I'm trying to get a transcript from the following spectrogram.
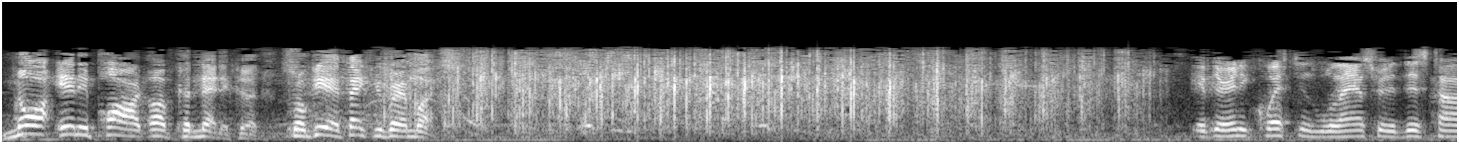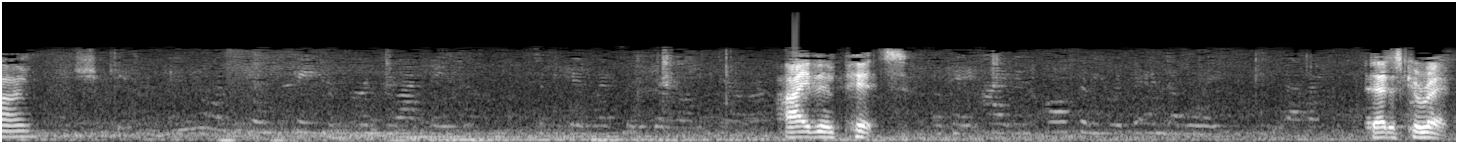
nor any part of Connecticut. So again, thank you very much. If there are any questions, we'll answer it at this time. Ivan Pitts. Okay, Ivan, also you were the NAACP, right? That is correct.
